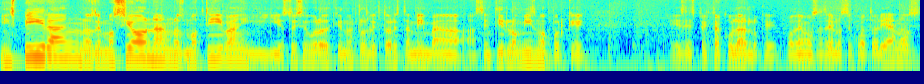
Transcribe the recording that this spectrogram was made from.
inspiran, nos emocionan, nos motivan y, estoy seguro de que nuestros lectores también van a, sentir lo mismo porque es espectacular lo que podemos hacer los ecuatorianos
